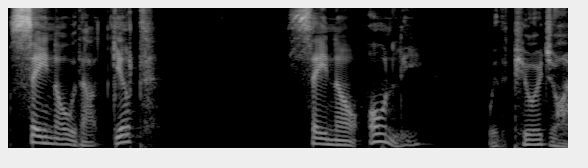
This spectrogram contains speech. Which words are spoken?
say no without guilt. Say no only with pure joy.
